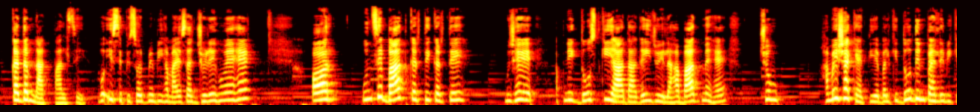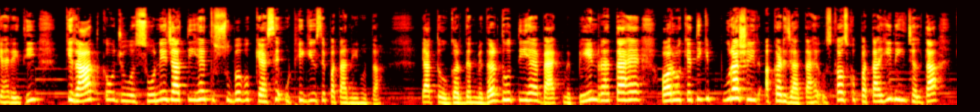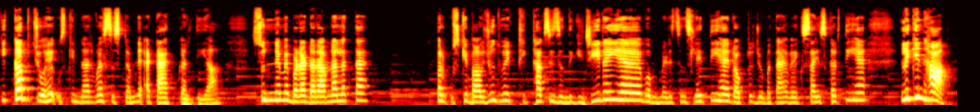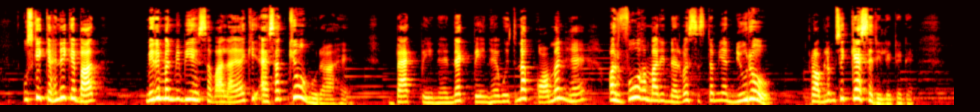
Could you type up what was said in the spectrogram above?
कदम नागपाल से। वो इस एपिसोड में भी हमारे साथ जुड़े हुए हैं। और उनसे बात करते करते मुझे अपनी एक दोस्त की याद आ गई जो इलाहाबाद में है, जो हमेशा कहती है, बल्कि दो दिन पहले भी कह रही थी कि रात को जो वो सोने जाती है तो सुबह वो कैसे उठेगी उसे पता नहीं होता। या तो गर्दन में दर्द होती है बैक में पेन रहता है और वो कहती कि पूरा शरीर अकड़ जाता है। उसका उसको पता ही नहीं चलता कि कब जो है उसकी नर्वस सिस्टम ने अटैक कर दिया। सुनने में बड़ा डरावना लगता है, पर उसके बावजूद वो एक ठीक ठाक सी ज़िंदगी जी रही है, वो मेडिसिन लेती है डॉक्टर जो बताए वो एक्सरसाइज करती है। लेकिन हाँ उसके कहने के बाद मेरे मन में भी यह सवाल आया कि ऐसा क्यों हो रहा है? बैक पेन है नेक पेन है, वो इतना कॉमन है और वो हमारे नर्वस सिस्टम या न्यूरो प्रॉब्लम से कैसे रिलेटेड है?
